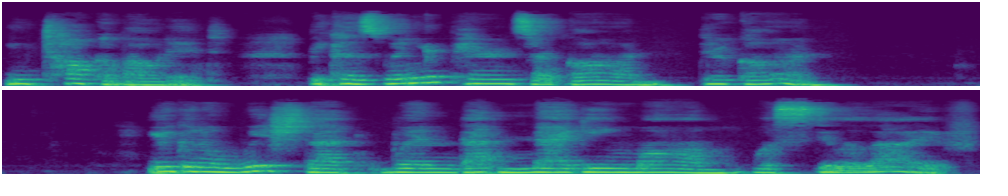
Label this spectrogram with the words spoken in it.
you talk about it. Because when your parents are gone, they're gone. You're going to wish that when that nagging mom was still alive,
